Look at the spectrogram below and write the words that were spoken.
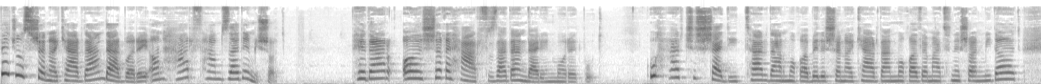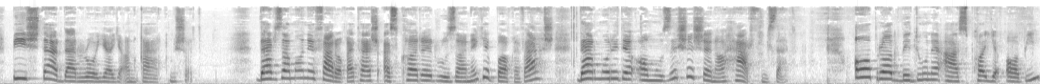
به جز شنا کردن درباره آن حرف هم زده می‌شد. پدر عاشق حرف زدن در این مورد بود. او هرچه شدیدتر در مقابل شنا کردن مقاومت نشان می‌داد بیشتر در رویای آن غرق می‌شد در زمان فراغتش از کار روزانه باغ وحش در مورد آموزش شنا حرف می‌زد آب را بدون اسبهای آبی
